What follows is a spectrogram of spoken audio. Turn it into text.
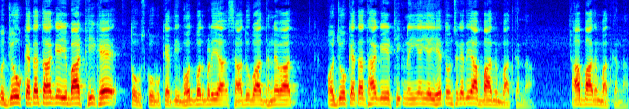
तो जो कहता था कि ये बात ठीक है तो उसको वो कहती बहुत बहुत बढ़िया, साधुवाद, धन्यवाद। और जो कहता था कि ये ठीक नहीं है यही है तो उनसे कहती आप बाद में बात करना, आप बाद में बात करना।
